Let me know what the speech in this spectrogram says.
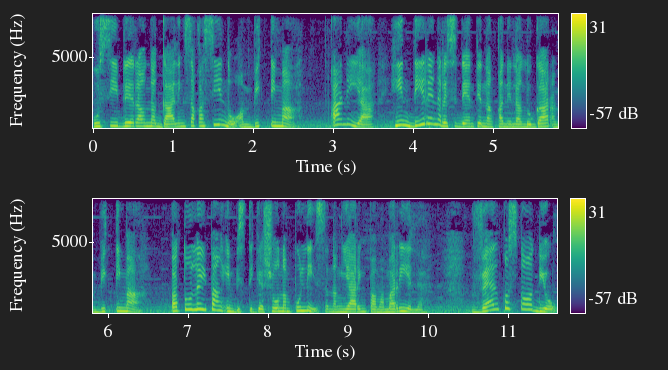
posible raw na galing sa kasino ang biktima. Aniya, hindi rin residente ng kanilang lugar ang biktima. Patuloy pa ang investigasyon ng pulis sa nangyaring pamamaril. Vel Custodio,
